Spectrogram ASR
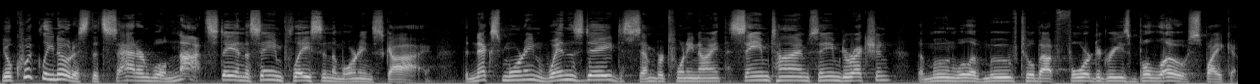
You'll quickly notice that Saturn will not stay in the same place in the morning sky. The next morning, Wednesday, December 29th, same time, same direction, the moon will have moved to about 4 degrees below Spica.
